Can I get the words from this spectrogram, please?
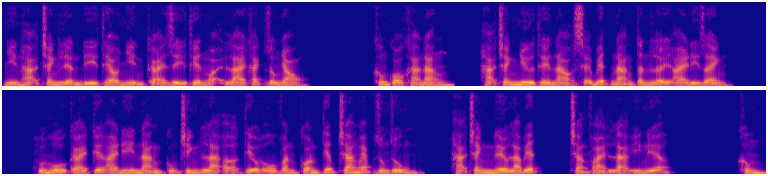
nhìn hạ tranh liền đi theo nhìn cái gì thiên ngoại lai khách giống nhau. Không có khả năng, hạ tranh như thế nào sẽ biết nàng tân lấy ai đi danh. Huống hồ cái kia ID nàng cũng chính là ở tiểu ô văn còn tiếp trang web dùng dùng, hạ tranh nếu là biết, chẳng phải là ý nghĩa. Không,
